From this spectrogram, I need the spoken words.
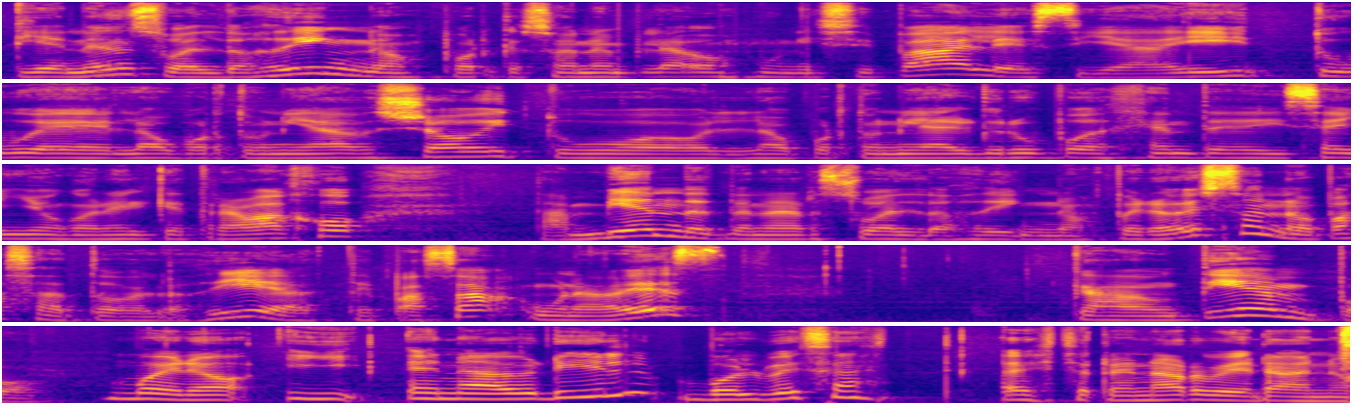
tienen sueldos dignos porque son empleados municipales y ahí tuve la oportunidad yo y tuvo la oportunidad el grupo de gente de diseño con el que trabajo también de tener sueldos dignos, pero eso no pasa todos los días, te pasa una vez cada un tiempo. Bueno, y en abril volvés a, est- a estrenar verano.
